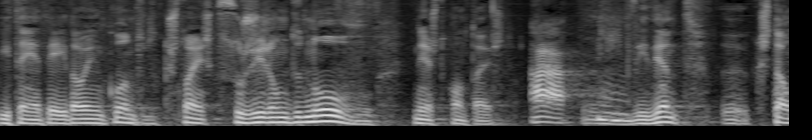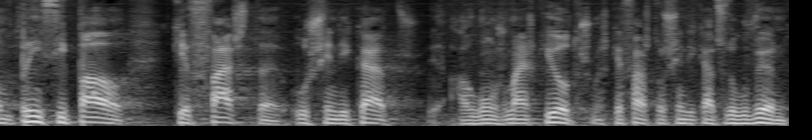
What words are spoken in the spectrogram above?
e tem até ido ao encontro de questões que surgiram de novo neste contexto. Há uma evidente eh, questão principal que afasta os sindicatos, alguns mais que outros, mas que afasta os sindicatos do Governo,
